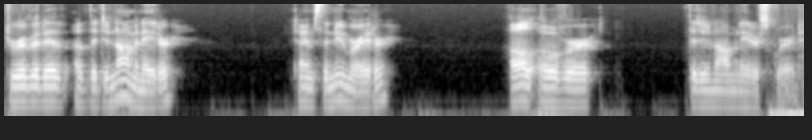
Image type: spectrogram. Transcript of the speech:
derivative of the denominator times the numerator all over the denominator squared.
